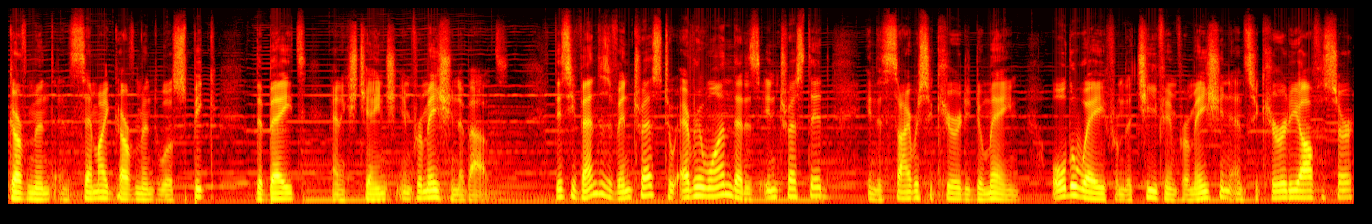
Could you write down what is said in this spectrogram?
government, and semi government will speak, debate, and exchange information about. This event is of interest to everyone that is interested in the cybersecurity domain, all the way from the Chief Information and Security Officer,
